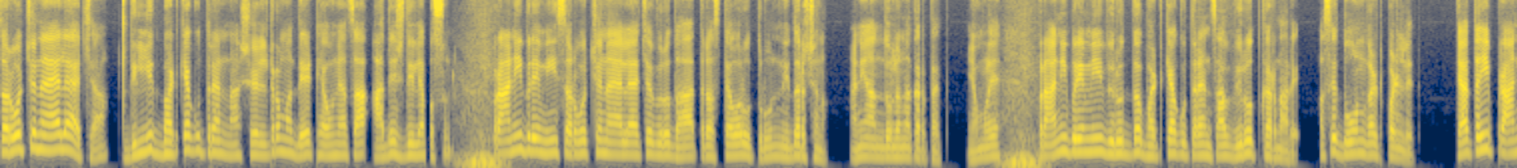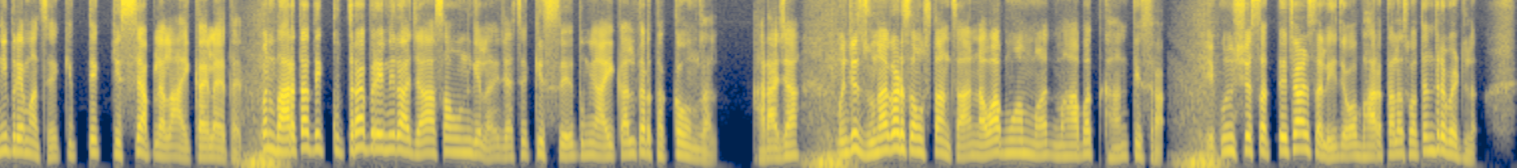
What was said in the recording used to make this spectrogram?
सर्वोच्च न्यायालयाच्या दिल्लीत भटक्या कुत्र्यांना शेल्टरमध्ये ठेवण्याचा आदेश दिल्यापासून प्राणीप्रेमी सर्वोच्च न्यायालयाच्या विरोधात रस्त्यावर उतरून निदर्शनं आणि आंदोलनं करतात यामुळे प्राणीप्रेमी विरुद्ध भटक्या कुत्र्यांचा विरोध करणारे असे दोन गट पडलेत. त्यातही प्राणीप्रेमाचे कित्येक किस्से आपल्याला ऐकायला येत आहेत पण भारतात एक कुत्राप्रेमी राजा असा होऊन गेलाय ज्याचे किस्से तुम्ही ऐकाल तर थक्क होऊन जाल. हा राजा म्हणजे जुनागड संस्थांचा नवाब मुहम्मद महाबत खान तिसरा. एकोणीसशे सत्तेचाळीस साली जेव्हा भारताला स्वातंत्र्य भेटलं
